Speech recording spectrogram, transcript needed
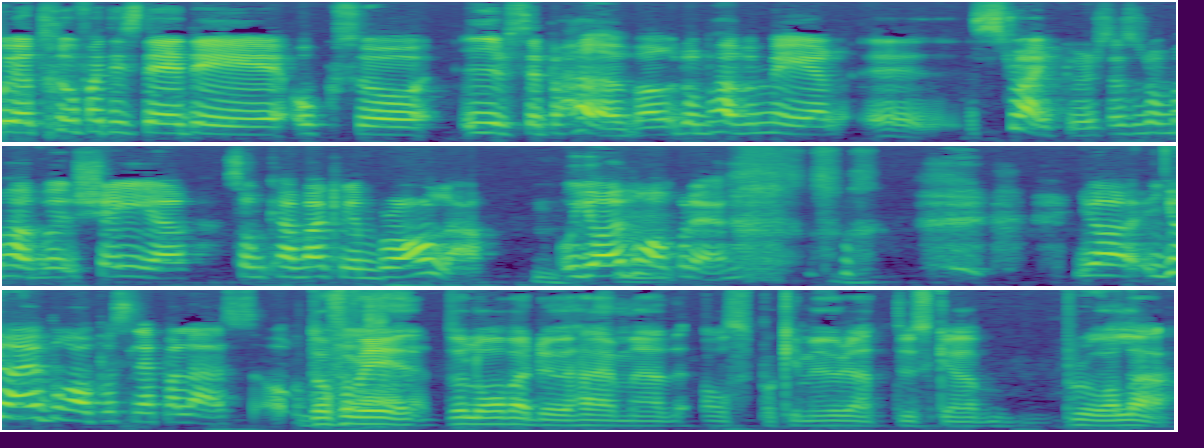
och jag tror faktiskt det är det också IFC behöver. De behöver mer eh, strikers. Alltså de behöver tjejer som kan verkligen brawla. Och jag är bra på det. jag, jag är bra på att släppa lös. Och, Då, får eh, vi, då lovar du här med oss på Kimura att du ska brawla.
